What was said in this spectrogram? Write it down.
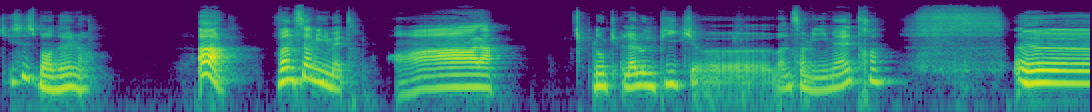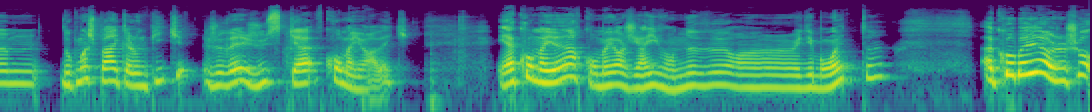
Qu'est-ce que c'est ce bordel? Ah 25 mm. Voilà. Donc la Lone Peak, 25 mm. donc moi je pars avec la Lone Peak, je vais jusqu'à Courmayeur avec. Et à Courmayeur, Courmayeur j'y arrive en 9h euh, et des brouettes. À Courmayeur, je change.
